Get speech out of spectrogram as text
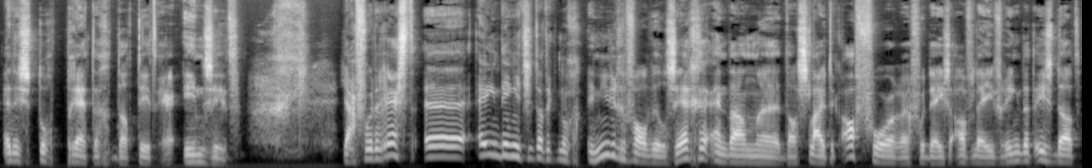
En is het toch prettig dat dit erin zit. Ja, voor de rest uh, één dingetje dat ik nog in ieder geval wil zeggen. En dan, uh, dan sluit ik af voor, uh, voor deze aflevering. Dat is dat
